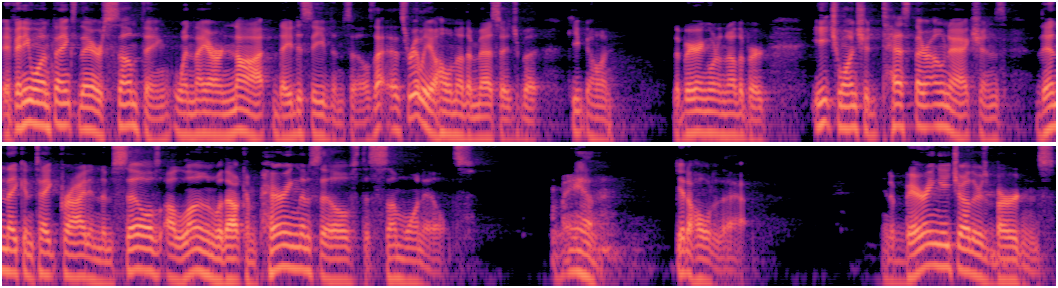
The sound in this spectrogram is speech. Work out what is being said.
If anyone thinks they are something when they are not, they deceive themselves. That, that's really a whole other message, but keep going. The bearing one another bird. Each one should test their own actions. Then they can take pride in themselves alone without comparing themselves to someone else. Man, get a hold of that. You know, bearing each other's burdens.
